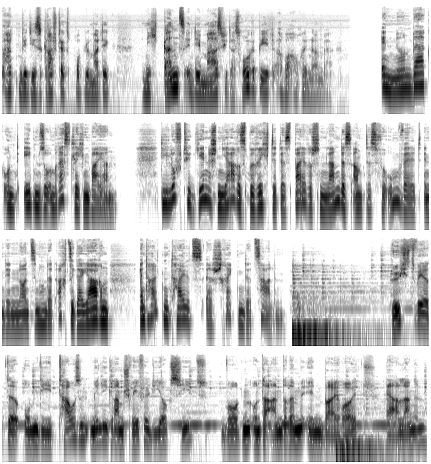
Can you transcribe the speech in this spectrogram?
hatten wir diese Kraftwerksproblematik nicht ganz in dem Maß wie das Ruhrgebiet, aber auch in Nürnberg. In Nürnberg und ebenso im restlichen Bayern. Die lufthygienischen Jahresberichte des Bayerischen Landesamtes für Umwelt in den 1980er Jahren enthalten teils erschreckende Zahlen. Höchstwerte um die 1000 Milligramm Schwefeldioxid wurden unter anderem in Bayreuth, Erlangen,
